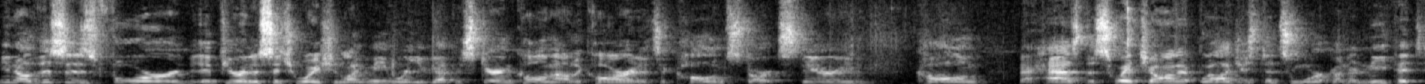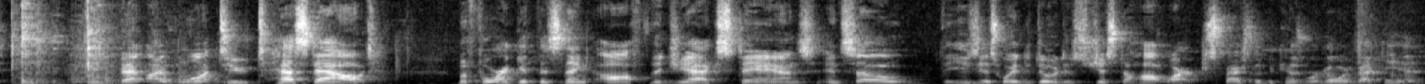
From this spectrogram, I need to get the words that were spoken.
You know, this is for if you're in a situation like me where you've got the steering column out of the car and it's a column start steering column that has the switch on it. Well, I just did some work underneath it that I want to test out before I get this thing off the jack stands. And so the easiest way to do it is just to hot wire, especially because we're going back in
